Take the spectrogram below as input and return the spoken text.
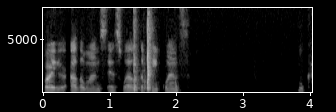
or your other ones as well, the pink ones. Okay.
